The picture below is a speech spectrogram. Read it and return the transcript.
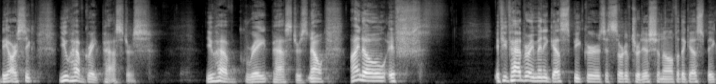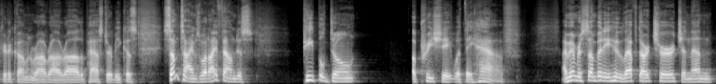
Be our secret. You have great pastors. You have great pastors. Now, I know if if you've had very many guest speakers, it's sort of traditional for the guest speaker to come and rah, rah, rah, the pastor, because sometimes what I found is people don't appreciate what they have. I remember somebody who left our church and then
